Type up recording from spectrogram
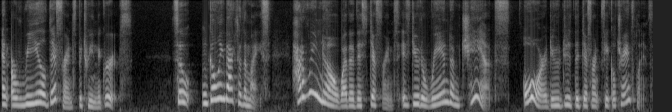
and a real difference between the groups. So going back to the mice, how do we know whether this difference is due to random chance or due to the different fecal transplants?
